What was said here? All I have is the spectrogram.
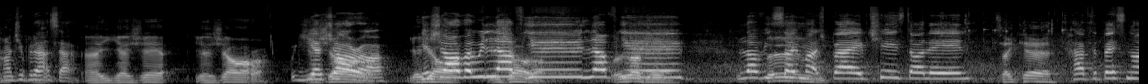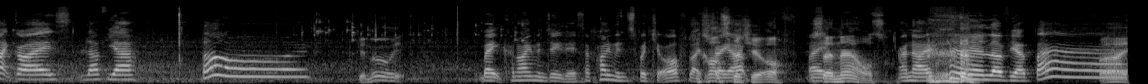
How do you pronounce that? uh, Yaja- Yajara. Yajara. Yajara, we love you. Love We you. love Love you so much, babe. Cheers, darling. Take care. Have the best night, guys. Love ya. Bye. Good night. Wait, can I even do this? I can't even switch it off like you can't switch up. it off. Wait. It's her nails. I know. Love ya. Bye. Bye.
